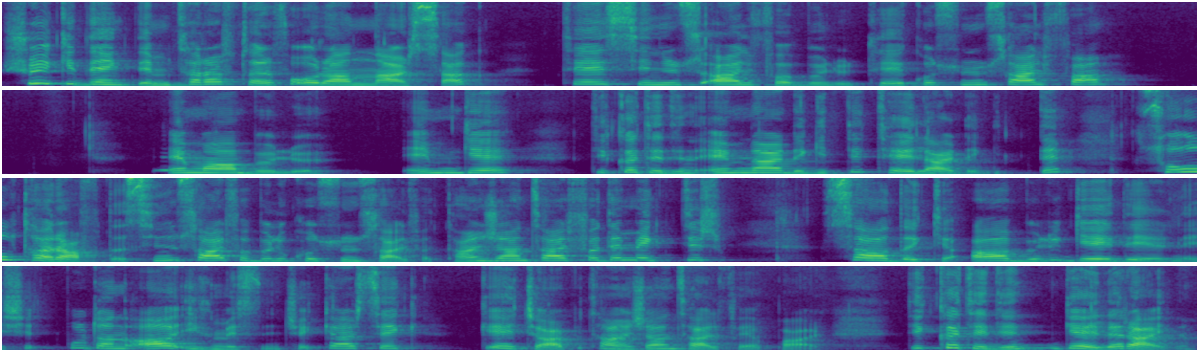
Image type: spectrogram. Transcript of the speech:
Şu iki denklemi taraf tarafa oranlarsak T sinüs alfa bölü T kosinüs alfa MA bölü MG. Dikkat edin M'ler de gitti, T'ler de gitti. Sol tarafta sinüs alfa bölü kosinüs alfa tanjant alfa demektir. Sağdaki A bölü G değerine eşit. Buradan A ivmesini çekersek G çarpı tanjant alfa yapar. Dikkat edin G'ler aynı.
